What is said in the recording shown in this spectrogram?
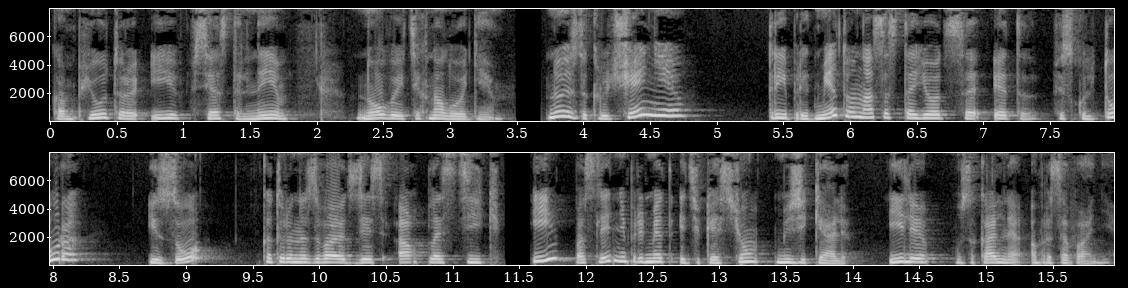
компьютер и все остальные новые технологии. Ну и заключение, три предмета у нас остается. Это физкультура, ИЗО который называют здесь art пластик, и последний предмет education musicale или музыкальное образование.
